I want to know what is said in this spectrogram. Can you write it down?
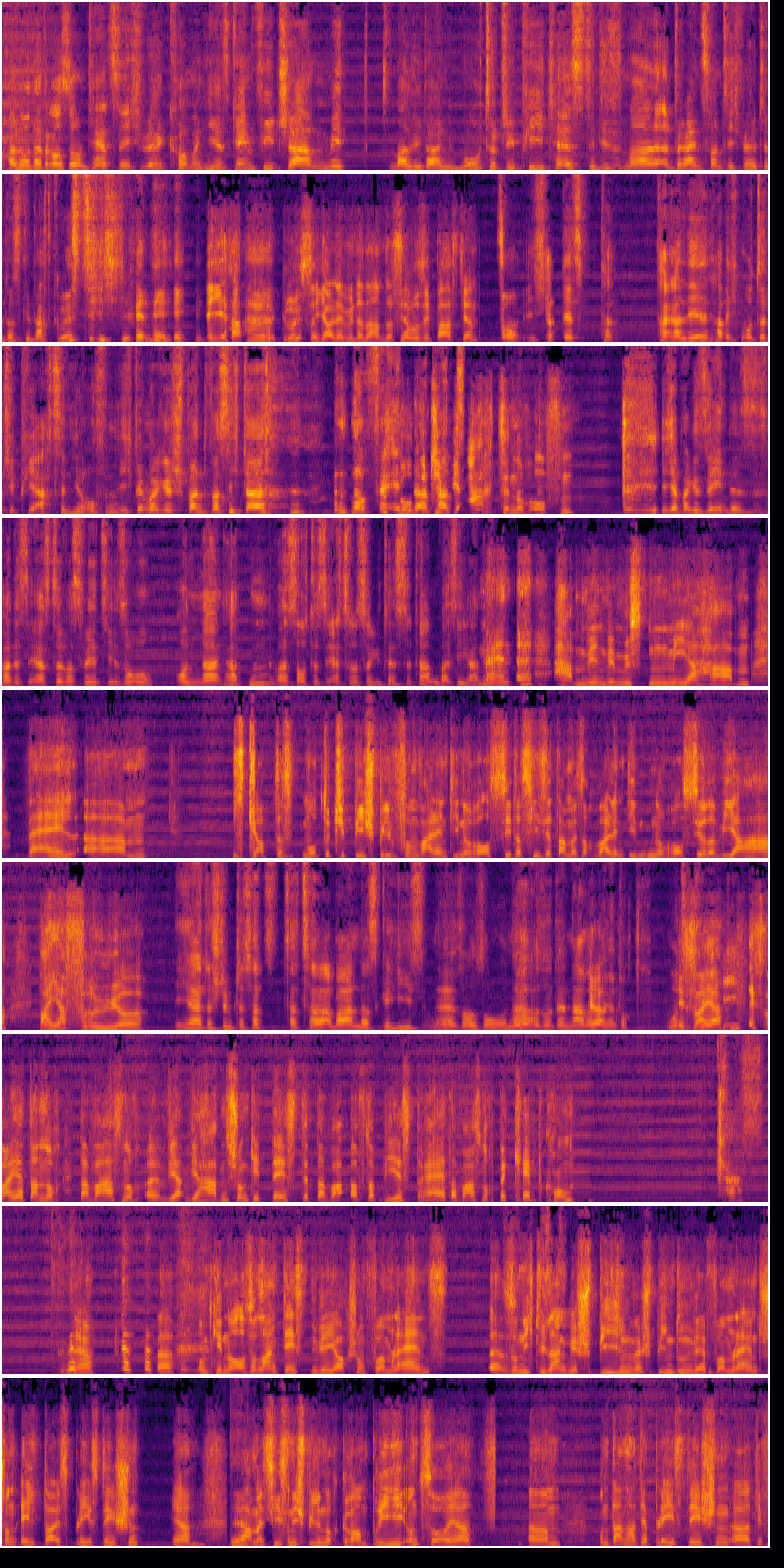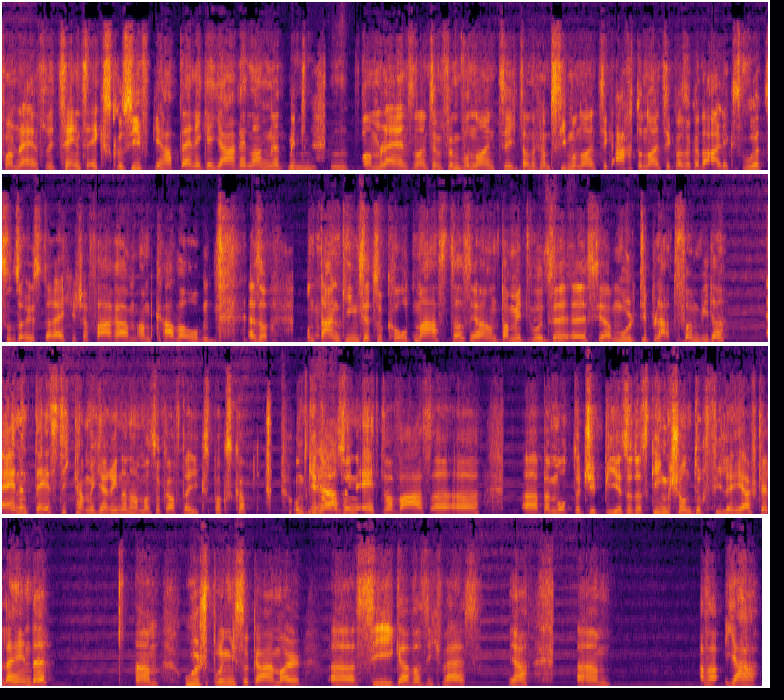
Hallo da draußen und herzlich willkommen. Hier ist Game Feature mit mal wieder einem MotoGP-Test. Dieses Mal 23. Wer hätte das gedacht? Grüß dich, René. Ja, grüß euch alle miteinander. Servus, Sebastian. So, ich habe jetzt pa parallel habe ich MotoGP 18 hier offen. Ich bin mal gespannt, was sich da noch verändert MotoGP hat. MotoGP 18 noch offen. Ich habe mal gesehen, das war das erste, was wir jetzt hier so online hatten. War es auch das erste, was wir getestet haben? Weiß ich gar nicht. Nein, äh, haben wir, wir müssten mehr haben, weil hm. ähm, ich glaube, das MotoGP-Spiel von Valentino Rossi, das hieß ja damals auch Valentino Rossi oder VR, war ja früher. Ja, das stimmt, das hat, das hat aber anders gehießen, ne? So, so, ne? Also der Name ja. war ja doch es war ja, es war ja dann noch, da war es noch, äh, wir, wir haben es schon getestet, da war auf der PS3, da war es noch bei Capcom. Krass. Ja. äh, und genauso lang testen wir ja auch schon Formel 1. Also nicht wie lange wir spielen, weil spielen tun wir Formel 1 schon älter als PlayStation. Ja. ja. Damals hießen die Spiele noch Grand Prix und so, ja. Ähm, und dann hat ja PlayStation äh, die Formel 1 Lizenz exklusiv gehabt, einige Jahre lang, nicht? mit mhm. mhm. Formel 1 1995, dann haben 97, 98 war sogar der Alex Wurz, unser österreichischer Fahrer am, am Cover oben. Also, und dann ging es ja zu Codemasters, ja, und damit wurde es ja Multiplattform wieder. Einen Test, ich kann mich erinnern, haben wir sogar auf der Xbox gehabt. Und genauso ja. in etwa war es äh, äh, äh, beim MotoGP. Also das ging schon durch viele Herstellerhände. Ähm, ursprünglich sogar einmal äh, Sega, was ich weiß. Ja. Ähm, aber ja,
